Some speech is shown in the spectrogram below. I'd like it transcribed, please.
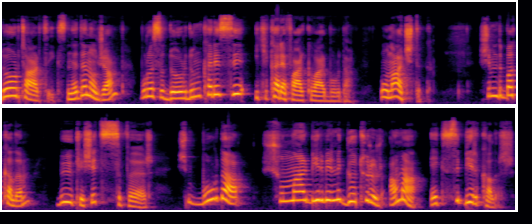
4 artı x. Neden hocam? Burası 4'ün karesi 2 kare farkı var burada. Onu açtık. Şimdi bakalım büyük eşit 0. Şimdi burada şunlar birbirini götürür ama eksi 1 kalır.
